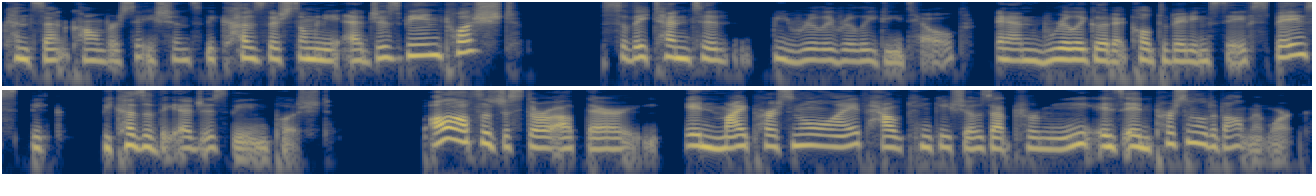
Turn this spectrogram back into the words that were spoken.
consent conversations because there's so many edges being pushed. So they tend to be really, really detailed and really good at cultivating safe space be- because of the edges being pushed. I'll also just throw out there in my personal life, how kinky shows up for me is in personal development work.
